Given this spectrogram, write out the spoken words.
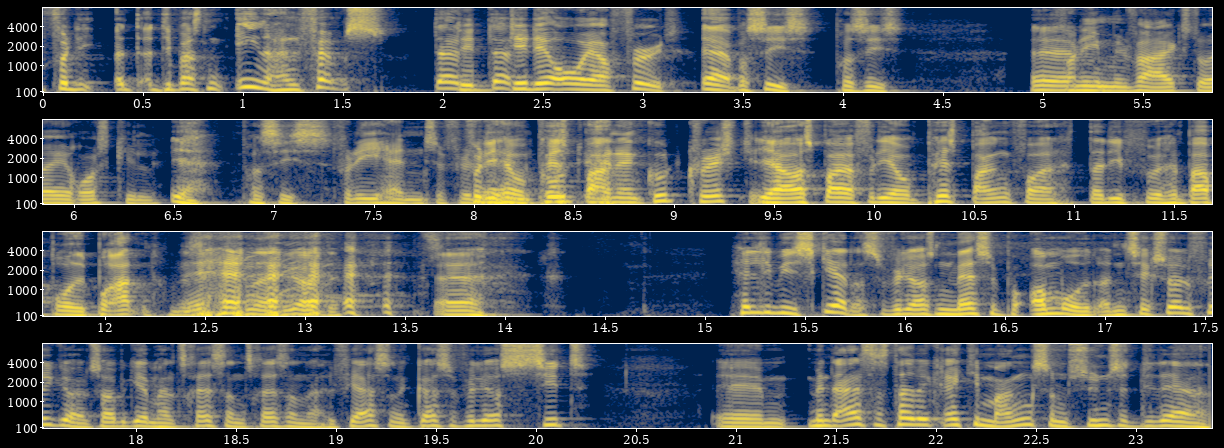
Fordi og det er bare sådan 91. Der, det, der, det er det år, jeg er født. Ja, præcis, præcis. Øhm, Fordi min far ikke stod af i Roskilde. Ja, præcis. Fordi han selvfølgelig Fordi han er, var en good, han er en good Christian. Ja, også bare fordi jeg var pisse bange for, at der lige, han bare brød i brand, hvis han havde gjort det. Uh, heldigvis sker der selvfølgelig også en masse på området, og den seksuelle frigørelse op igennem 50'erne, 60'erne og 70'erne gør selvfølgelig også sit. Uh, men der er altså stadigvæk rigtig mange, som synes, at det der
